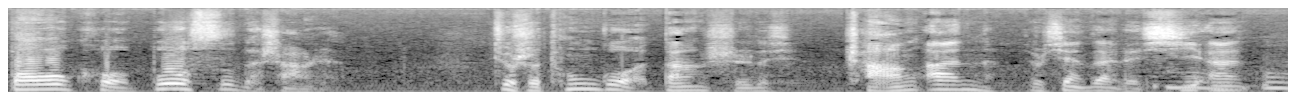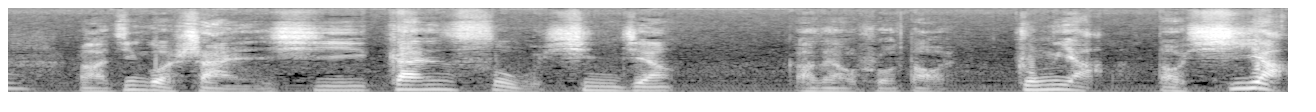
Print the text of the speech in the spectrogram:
包括波斯的商人，就是通过当时的长安呢，就是现在的西安，嗯，啊，经过陕西、甘肃、新疆，刚才我说到中亚、到西亚、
